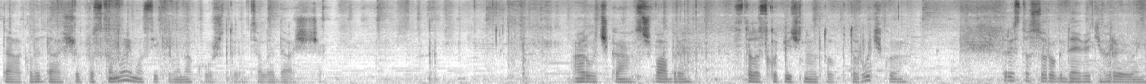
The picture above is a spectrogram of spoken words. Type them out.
Так, ледащо. Проскануємо, скільки вона коштує, ця ледаща. А ручка швабри телескопічною, тобто ручкою 349 гривень.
